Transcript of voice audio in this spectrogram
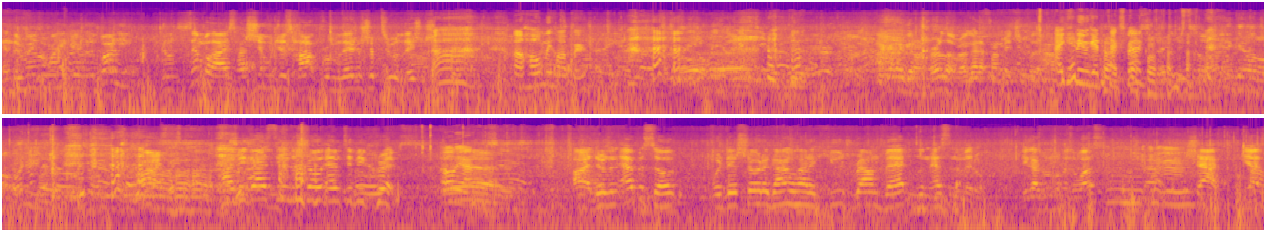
And the reason why he gave her the bunny, it would symbolize how she would just hop from relationship to relationship. Ah, a homie hopper. I gotta get on her level. I gotta find a chick for the house. I can't even get a text back. Alright. Have you guys seen the show MTV Cribs? Oh yeah. Yeah. Alright, there's an episode where they showed a guy who had a huge round bed with an S in the middle. You guys remember who it was? Mm, -mm. Shaq. Yes.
